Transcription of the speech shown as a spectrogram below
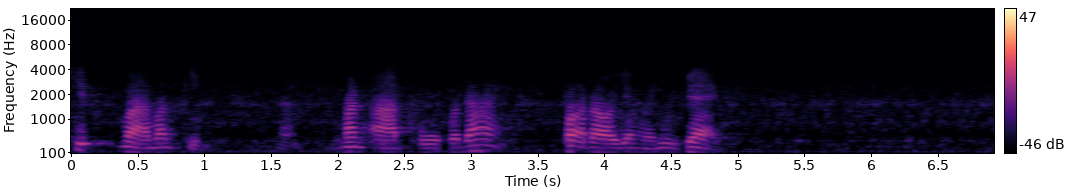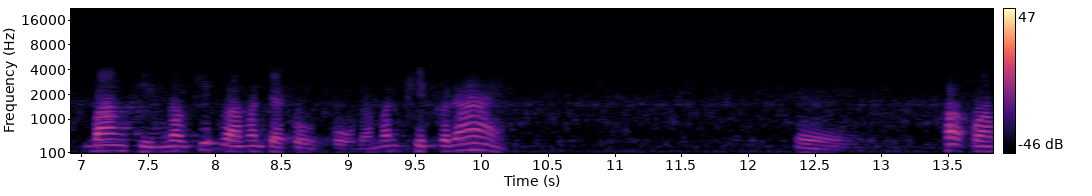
คิดว่ามันผิด มันอาจถูกก็ได้ เพราะเรายังไม่รู้แจ้ง บางสิ่งเราคิดว่ามันจะถูกถูกแต่มันผิดก็ได้ เออ เพราะความ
